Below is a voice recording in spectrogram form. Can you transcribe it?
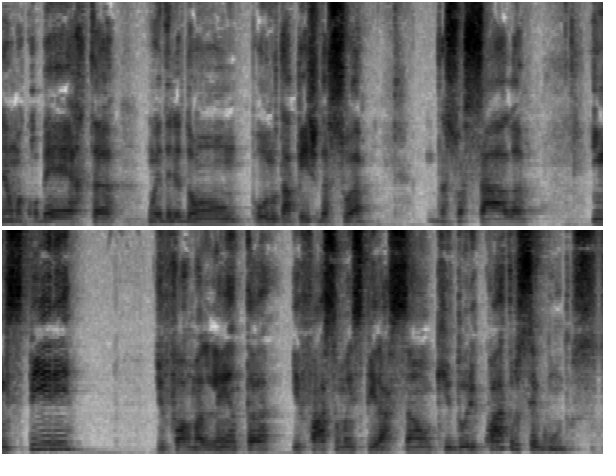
né, uma coberta, um edredom ou no tapete da sua, da sua sala. Inspire de forma lenta e faça uma inspiração que dure 4 segundos.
